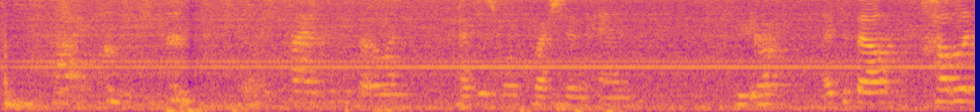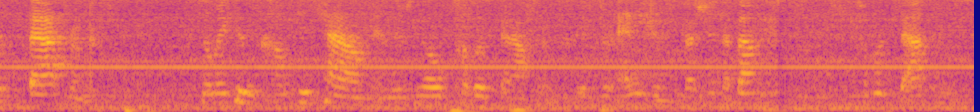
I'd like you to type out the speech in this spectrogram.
Hi, I'm Cindy Sutherland. I have just one question, and it's, it's about public bathrooms. So many people come to town and there's no public bathrooms. Is there any discussion about public bathrooms?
